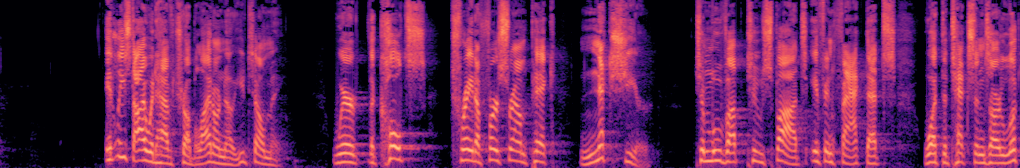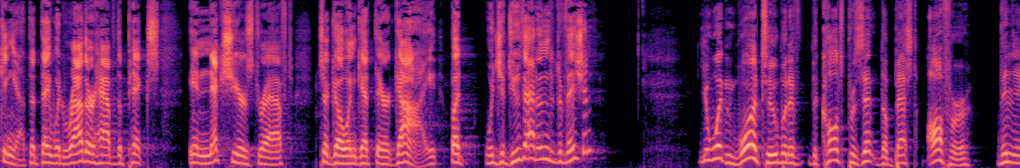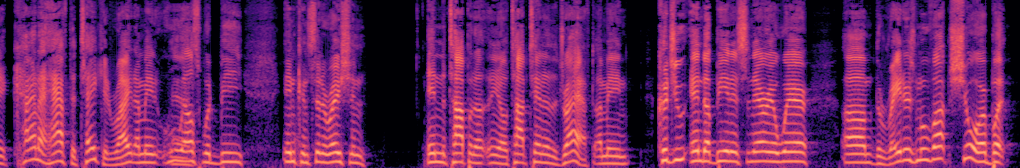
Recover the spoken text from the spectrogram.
at least I would have trouble. I don't know. You tell me. Where the Colts trade a first round pick next year to move up two spots, if in fact that's what the Texans are looking at, that they would rather have the picks in next year's draft to go and get their guy. But would you do that in the division? You wouldn't want to, but if the Colts present the best offer, then you kind of have to take it, right? I mean, who Yeah. else would be in consideration in the top of the you know top ten of the draft? I mean, could you end up being in a scenario where um, the Raiders move up? Sure, but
